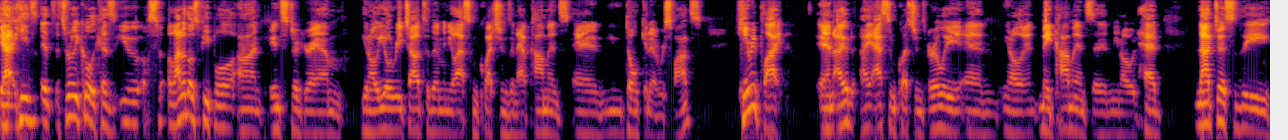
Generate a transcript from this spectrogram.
Yeah, he's it's it's really cool because you a lot of those people on Instagram you know you'll reach out to them and you'll ask them questions and have comments and you don't get a response he replied and i i asked him questions early and you know and made comments and you know had not just the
